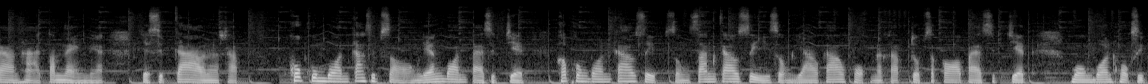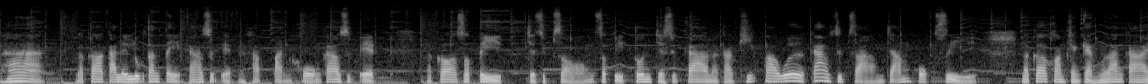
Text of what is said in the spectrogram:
การหาตำแหน่งเนี่ย79 นะครับ ควบคุมบอล 92 เลี้ยงบอล 87 ครอบครองบอล 90 ส่งสั้น 94 ส่งยาว 96 นะครับ จบสกอร์ 87 มงบอล 65 แล้วก็การเล่นลูกตั้งเตะ 91 นะครับ ปั่นโค้ง 91 แล้วก็สปีด 72 สปีดต้น 79 นะครับ คิกพาวเวอร์ 93 จัม64 แล้วก็ความแข็งแกร่งของร่างกาย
